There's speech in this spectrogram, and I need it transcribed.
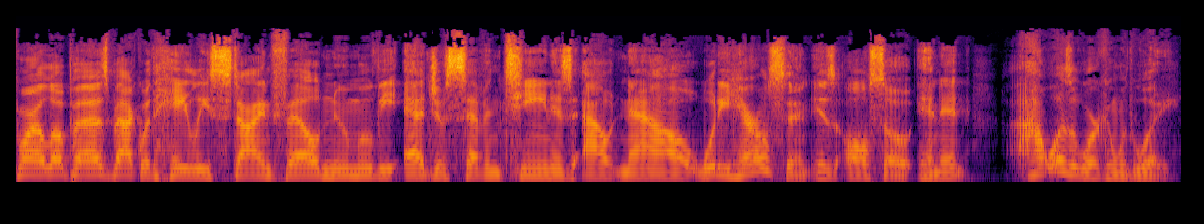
Mario Lopez back with Hailee Steinfeld. New movie Edge of 17 is out now. Woody Harrelson is also in it. How was it working with Woody?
